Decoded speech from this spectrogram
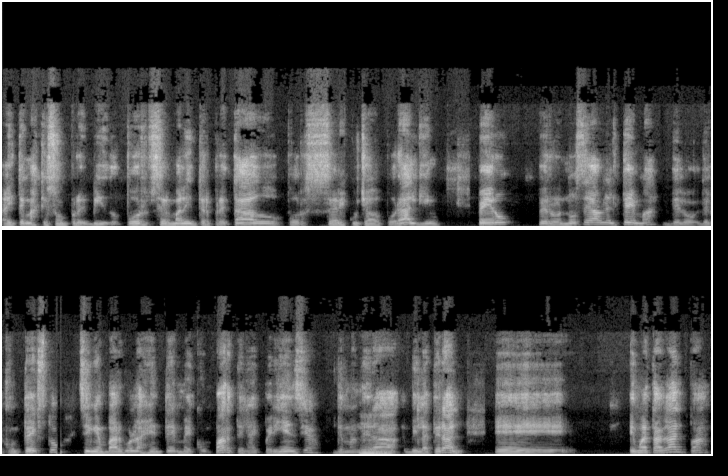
hay temas que son prohibidos por ser mal interpretado, por ser escuchado por alguien, pero, pero no se habla el tema de del contexto, sin embargo la gente me comparte las experiencias de manera bilateral. Eh, en Matagalpa,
